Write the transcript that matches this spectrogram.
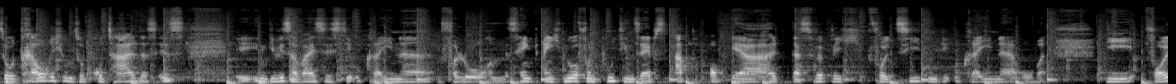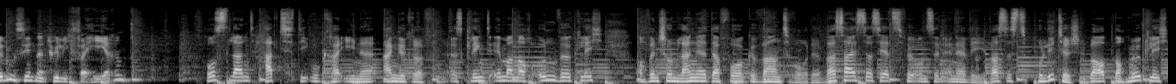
So traurig und so brutal das ist, in gewisser Weise ist die Ukraine verloren. Es hängt eigentlich nur von Putin selbst ab, ob er halt das wirklich vollzieht und die Ukraine erobert. Die Folgen sind natürlich verheerend. Russland hat die Ukraine angegriffen. Es klingt immer noch unwirklich, auch wenn schon lange davor gewarnt wurde. Was heißt das jetzt für uns in NRW? Was ist politisch überhaupt noch möglich?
